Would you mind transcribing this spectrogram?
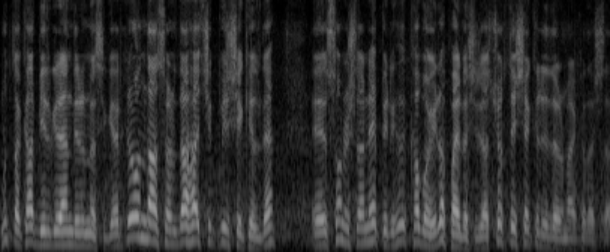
mutlaka bilgilendirilmesi gerekir. Ondan sonra daha açık bir şekilde e, sonuçlarını hep birlikte kamuoyuyla paylaşacağız. Çok teşekkür ediyorum arkadaşlar.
